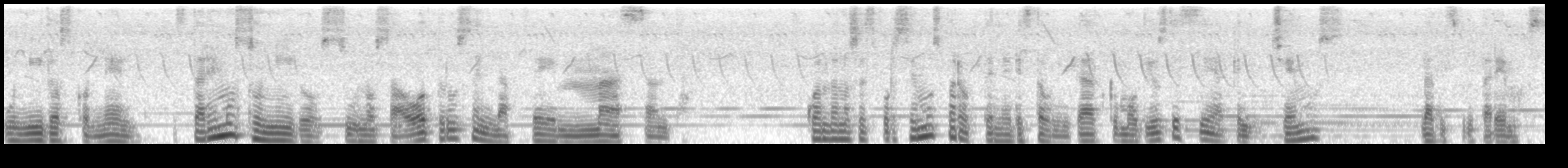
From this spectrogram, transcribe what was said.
Unidos con Él, estaremos unidos unos a otros en la fe más santa. Cuando nos esforcemos para obtener esta unidad como Dios desea que luchemos, la disfrutaremos.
